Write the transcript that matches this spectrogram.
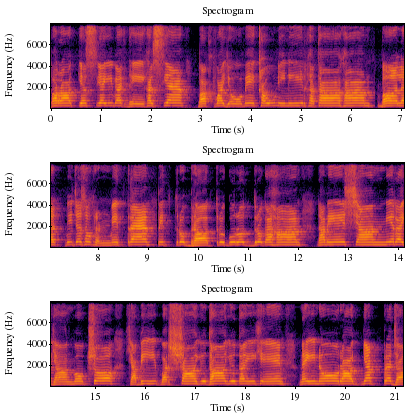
पराख्यस्यैव देहस्य बह्वयो मे क्षौणिनीर्हताः बालद्विजसुहृन्मित्र पितृभ्रातृगुरुदृगः न मे स्यान्निरयान्मोक्षो ह्यभिवर्षायुधायुधैः नैनो राज्ञप्रजा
